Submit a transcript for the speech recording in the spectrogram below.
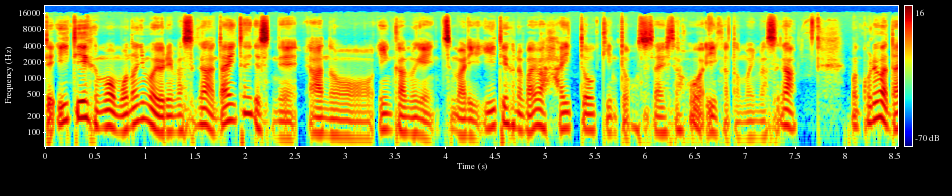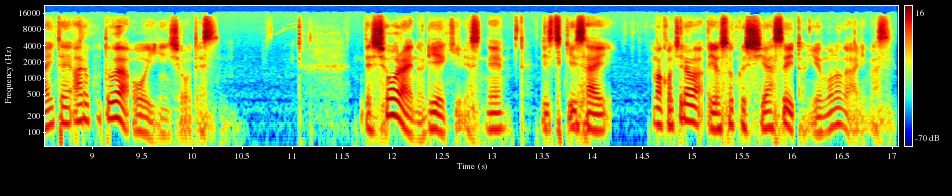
で、ETF もものにもよりますが、大体ですね、あの、インカムゲイン、つまり ETF の場合は配当金とお伝えした方がいいかと思いますが、まあ、これは大体あることが多い印象です。で、将来の利益ですね。利付債まあ、こちらは予測しやすいというものがあります。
